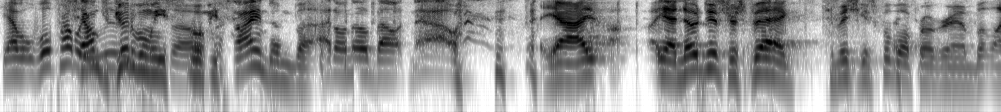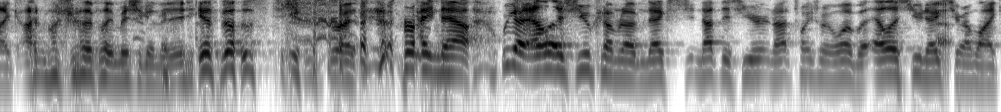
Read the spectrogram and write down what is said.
Yeah, but we'll probably sounds lose, good when we so. when we signed them, but I don't know about now. yeah, I yeah, no disrespect to Michigan's football program, but like I'd much rather play Michigan than any of those teams right right now. We got LSU coming up next, not this year, not 2021, but LSU next yeah. year. I'm like,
